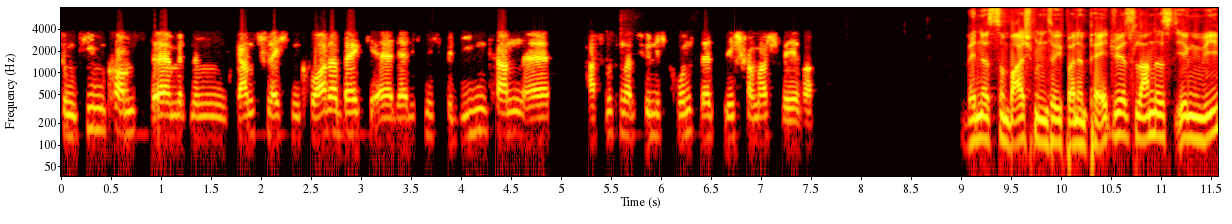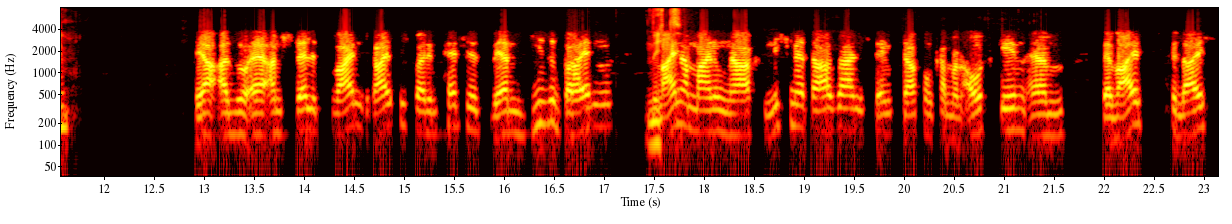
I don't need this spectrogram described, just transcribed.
zum Team kommst äh, mit einem ganz schlechten Quarterback, äh, der dich nicht bedienen kann, äh, hast du es natürlich grundsätzlich schon mal schwerer. Wenn du es zum Beispiel natürlich bei den Patriots landest, irgendwie? Ja, also äh, an Stelle 32 bei den Patriots werden diese beiden Nichts. meiner Meinung nach nicht mehr da sein. Ich denke, davon kann man ausgehen. Ähm, wer weiß, vielleicht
